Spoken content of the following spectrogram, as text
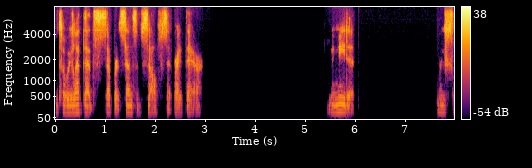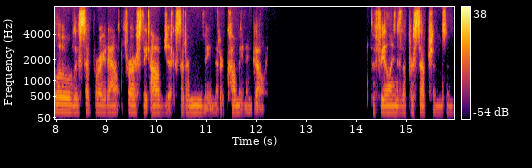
And so we let that separate sense of self sit right there. We meet it we slowly separate out first the objects that are moving, that are coming and going, the feelings, the perceptions, and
